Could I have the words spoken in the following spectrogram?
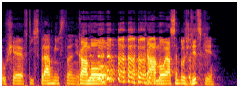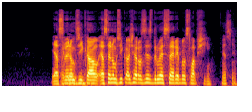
už je v té správné straně. Kámo, kámo, já jsem byl vždycky. Já jsem Tak jenom jo. říkal, já jsem jenom říkal, že rozjezd druhé série byl slabší. Jasně.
